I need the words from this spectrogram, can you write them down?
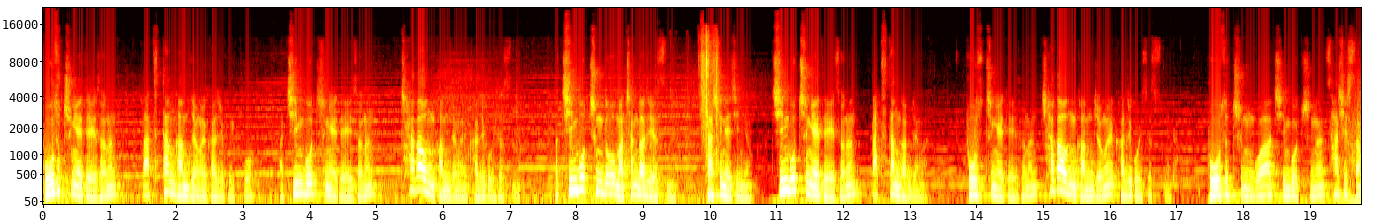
보수층에 대해서는 따뜻한 감정을 가지고 있고 아, 진보층에 대해서는 차가운 감정을 가지고 있었습니다. 진보층도 마찬가지였습니다. 자신의 진영, 진보층에 대해서는 따뜻한 감정을, 보수층에 대해서는 차가운 감정을 가지고 있었습니다. 보수층과 진보층은 사실상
